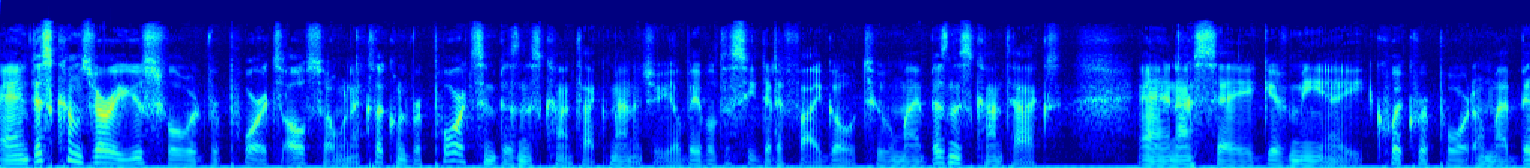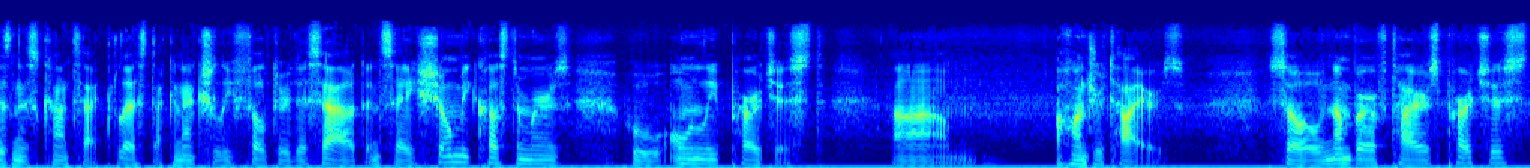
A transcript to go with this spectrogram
And this comes very useful with reports also. When I click on reports in Business Contact Manager, you'll be able to see that if I go to my business contacts and I say, give me a quick report on my business contact list, I can actually filter this out and say, show me customers who only purchased um, 100 tires. So number of tires purchased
